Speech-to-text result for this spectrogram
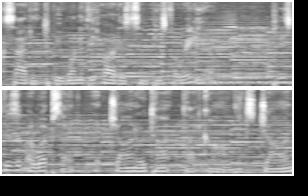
Excited to be one of the artists in Peaceful Radio. Please visit my website at johnotot.com. That's John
